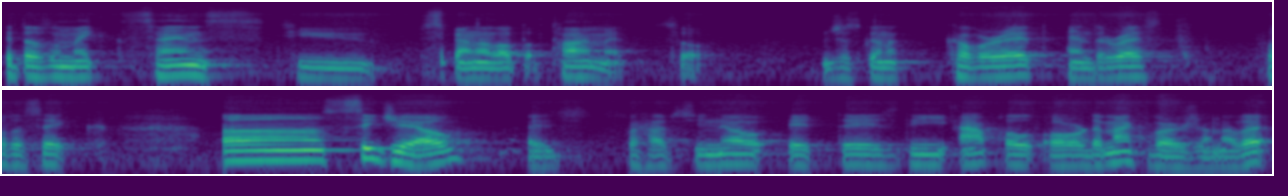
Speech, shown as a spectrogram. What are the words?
it doesn't make sense to spend a lot of time at. So I'm just going to cover it and the rest for the sake. Uh, CGL, as perhaps you know, it is the Apple or the Mac version of it.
